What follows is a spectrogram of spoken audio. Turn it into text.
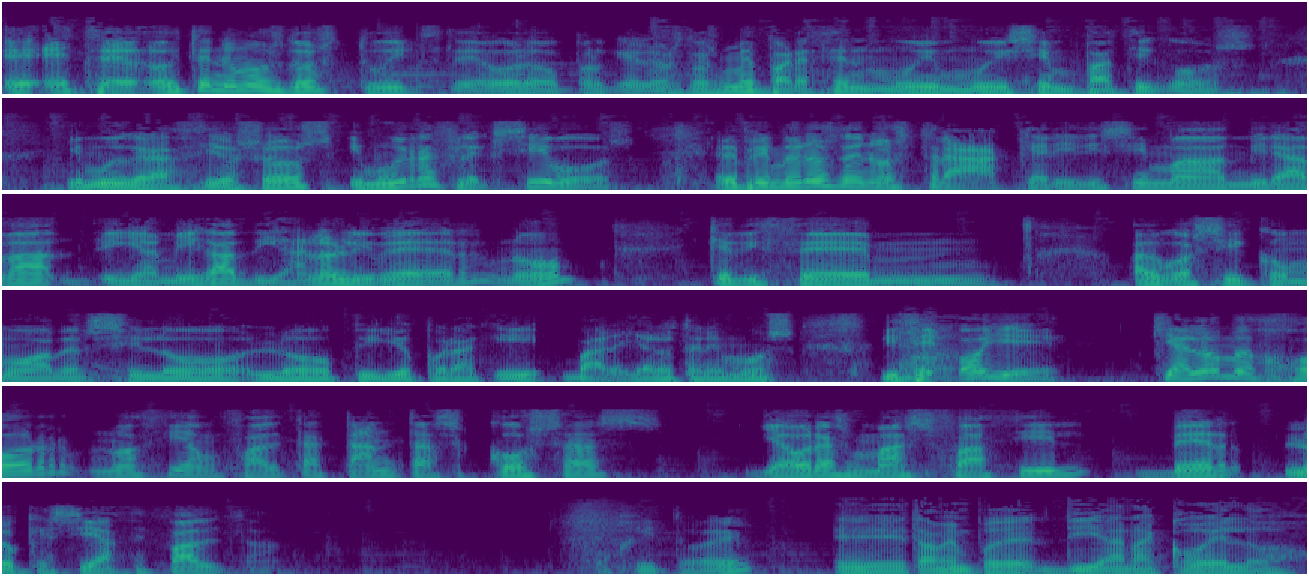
Este, hoy tenemos dos tweets de oro, porque los dos me parecen muy, muy simpáticos y muy graciosos y muy reflexivos. El primero es de nuestra queridísima admirada y amiga Diana Oliver, ¿no? Que dice mm, algo así como, a ver si lo, lo pillo por aquí. Vale, ya lo tenemos. Dice, oye, que a lo mejor no hacían falta tantas cosas y ahora es más fácil ver lo que sí hace falta. Ojito, ¿eh? Eh, también puede... Diana Coelho.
